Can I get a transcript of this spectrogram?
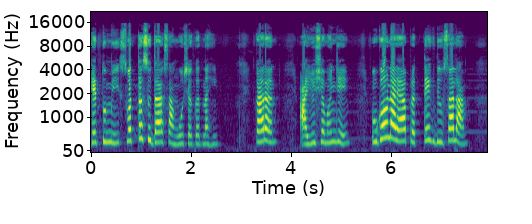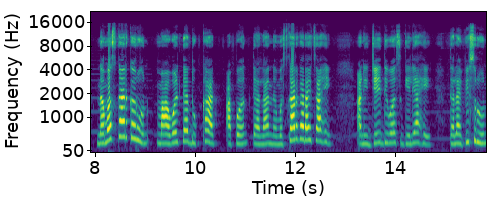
हे तुम्ही स्वतःसुद्धा सांगू शकत नाही. कारण आयुष्य म्हणजे उगवणाऱ्या प्रत्येक दिवसाला नमस्कार करून मावळत्या दुःखात आपण त्याला नमस्कार करायचा आहे. आणि जे दिवस गेले आहे त्याला विसरून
